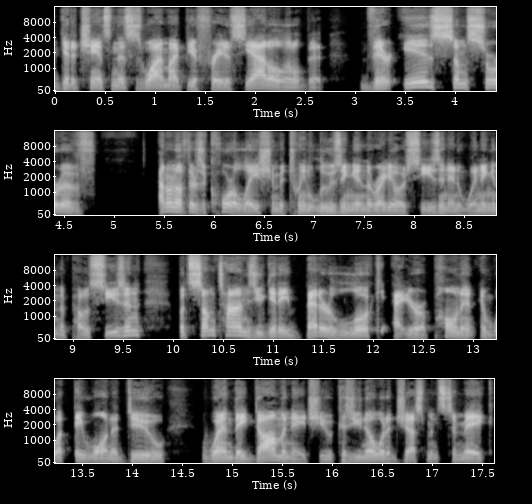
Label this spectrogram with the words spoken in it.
get a chance, and this is why I might be afraid of Seattle a little bit. There is some sort of I don't know if there's a correlation between losing in the regular season and winning in the postseason, but sometimes you get a better look at your opponent and what they want to do when they dominate you because you know what adjustments to make.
